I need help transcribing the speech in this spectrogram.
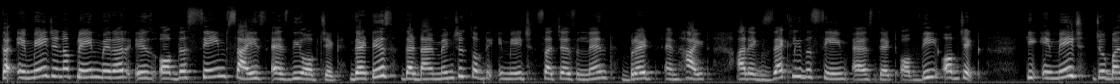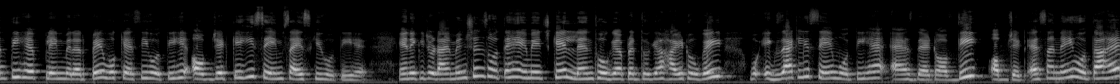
The image in a plane mirror is of the same size as the object. That is, the dimensions of the image such as length, breadth and height are exactly the same as that of the object. कि इमेज जो बनती है प्लेन मिरर पे, वो कैसी होती है? ऑब्जेक्ट के ही सेम साइज़ की होती है। यानी कि जो डायमेंशन होते हैं इमेज के लेंथ हो गया ब्रेथ हो गया हाइट हो गई, वो एग्जैक्टली exactly सेम होती है as that of the object ऐसा नहीं होता है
